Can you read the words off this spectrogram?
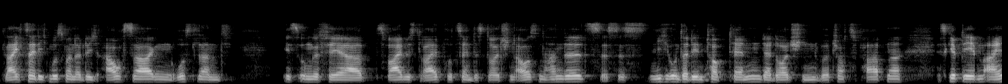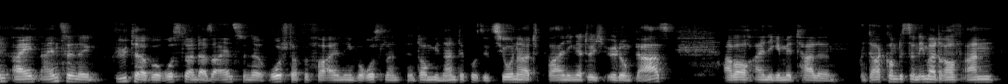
gleichzeitig muss man natürlich auch sagen, Russland ist ungefähr zwei bis drei Prozent des deutschen Außenhandels. Es ist nicht unter den Top Ten der deutschen Wirtschaftspartner. Es gibt eben ein, ein, einzelne Güter, wo Russland, also einzelne Rohstoffe vor allen Dingen, wo Russland eine dominante Position hat, vor allen Dingen natürlich Öl und Gas, aber auch einige Metalle. Und da kommt es dann immer darauf an,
